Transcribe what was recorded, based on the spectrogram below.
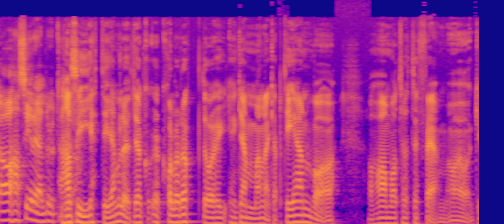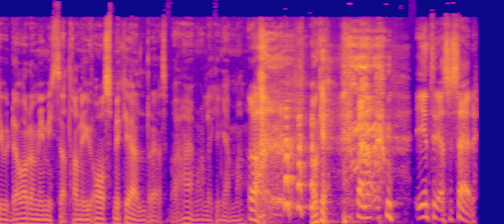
ja han ser äldre ut. Han ser jättegammal ut. Jag, jag kollar upp då hur hur gammal den här kapten var. Jaha, han var 35. Ja, gud, det har de ju missat. Han är ju asmycket äldre. Så bara, han var lika gammal. Ja. Okej. Äh, är inte alltså så här,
